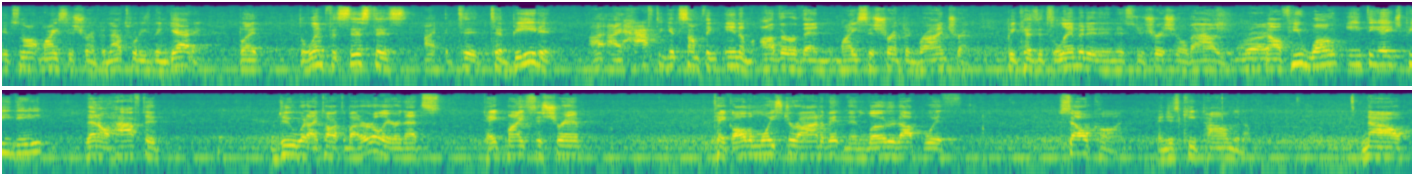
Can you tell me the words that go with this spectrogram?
it's not mysis shrimp, and that's what he's been getting. But the lymphocystis, I, to, to beat it, I, I have to get something in him other than mysis shrimp and brine shrimp because it's limited in its nutritional value. Right. Now, if he won't eat the HPD, then I'll have to do what I talked about earlier, and that's take mysis shrimp, take all the moisture out of it, and then load it up with Selcon and just keep pounding them. Now,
